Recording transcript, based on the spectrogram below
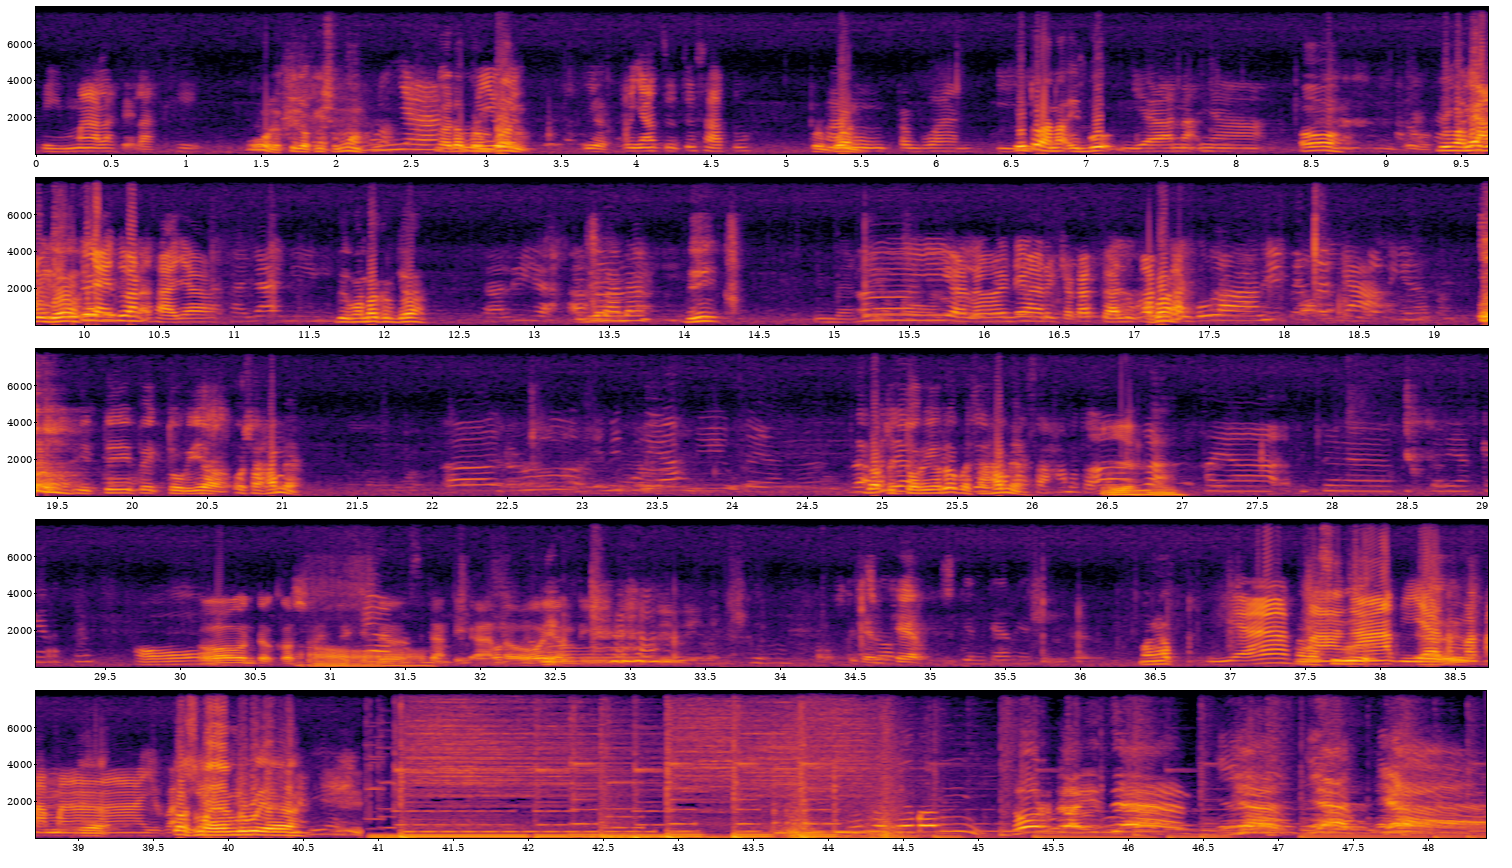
lima laki-laki Oh laki-laki semua. punya Nggak ada perempuan? ya punya cucu satu Perempuan. Hmm, perempuan Itu anak ibu. ya anaknya Oh di mana yang kerja? ibunya itu anak saya Di mana kerja? di mana Di di Bali ya loh ini hari Jakarta galungan Apa? kan bulan IT Victoria. Oh saham ya? dulu ini kuliah di Udayana. Enggak Victoria itu apa saham ya? Oh, Iya. enggak, kayak Victoria Victoria Care tuh. Oh. Oh, untuk kosmetik itu kecantikan. Oh, yang di Skincare. Semangat. Iya, Makasih, Bu. semangat. Iya, Ya, sama-sama. ya. Ya, Pak. Kita sembahyang dulu ya. Surga Ijen. Yes, yes, yes.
